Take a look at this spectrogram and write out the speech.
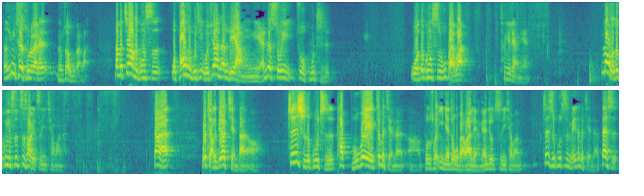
等预测出来了，能赚五百万。那么这样的公司，我保守估计，我就按照两年的收益做估值。我的公司五百万乘以两年，那我的公司至少也值一千万了。当然，我讲的比较简单啊，真实的估值它不会这么简单啊，不是说一年挣五百万，两年就值一千万。真实估值没这么简单。但是，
